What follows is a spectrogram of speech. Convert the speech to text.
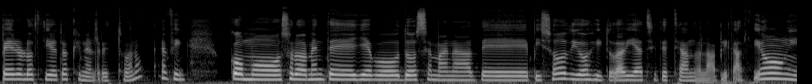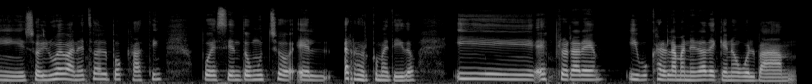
pero lo cierto es que en el resto no. En fin, como solamente llevo dos semanas de episodios y todavía estoy testeando la aplicación y soy nueva en esto del podcasting, pues siento mucho el error cometido y exploraré y buscaré la manera de que no vuelva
